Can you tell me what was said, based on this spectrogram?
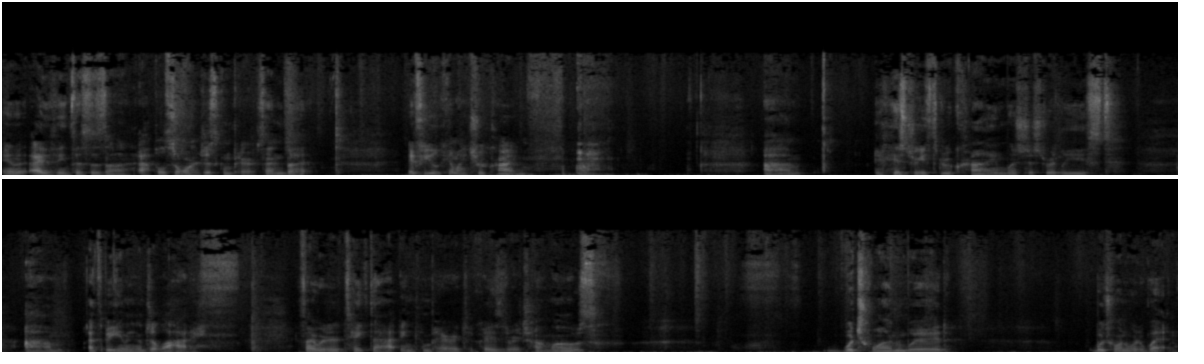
and I think this is a apples to oranges comparison, but if you look at my true crime, um, History Through Crime was just released um, at the beginning of July. If I were to take that and compare it to Crazy Rich Homos, which one would which one would win?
